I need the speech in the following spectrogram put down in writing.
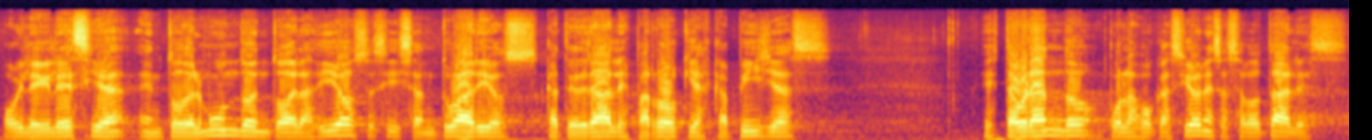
Hoy la Iglesia en todo el mundo, en todas las diócesis, santuarios, catedrales, parroquias, capillas, está orando por las vocaciones sacerdotales.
